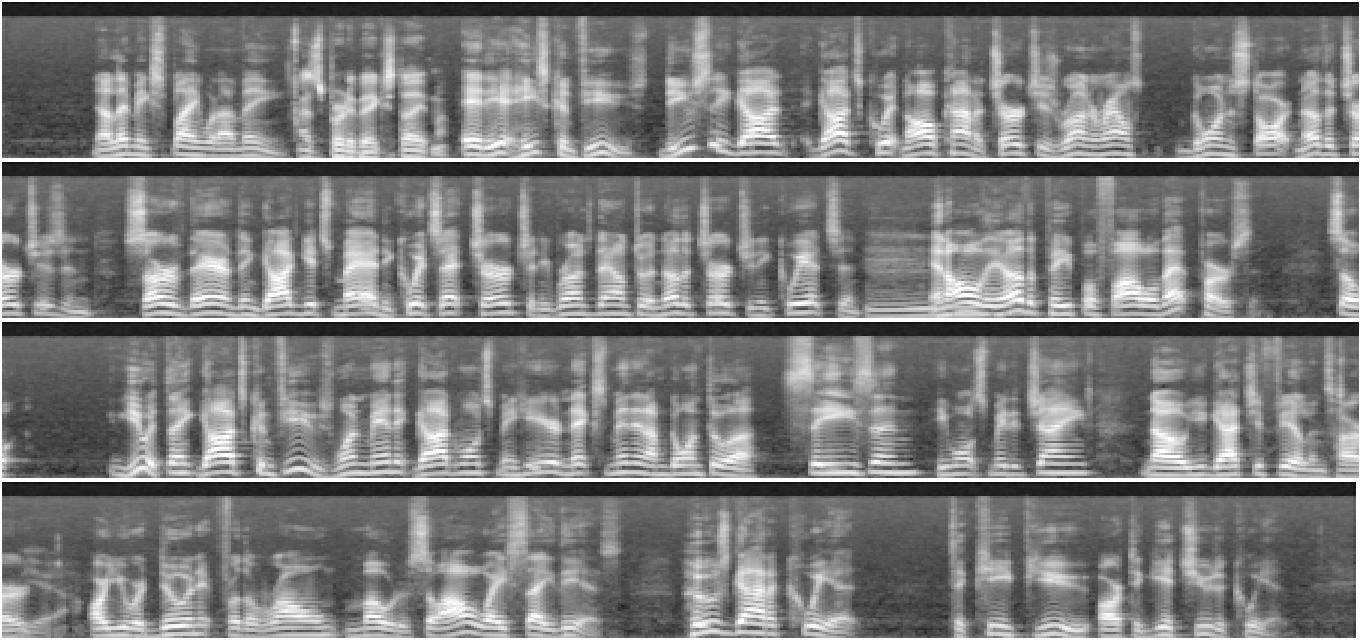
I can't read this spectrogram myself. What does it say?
Now, let me explain what I mean. That's a pretty big statement. It is. He's confused. Do you see God? God's quitting all kind of churches, running around, going to start in other churches and serve there, and then God gets mad. And he quits that church, and he runs down to another church, and he quits, and and all the mm. other people follow that person. So you would think God's confused. One minute God wants me here, next minute I'm going through a season. He wants me to change. No, you got your feelings hurt, Yeah. or you were doing it for the wrong motive. So I always say this: Who's got to quit to keep you or to get you to quit?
